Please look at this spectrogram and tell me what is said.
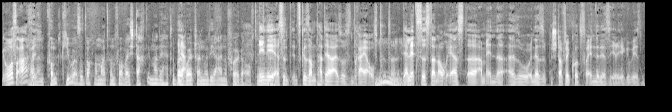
Großartig. Aber dann kommt Q also doch nochmal drin vor, weil ich dachte immer, der hätte bei ja. Voyager nur die eine Folge auftritt. Nee, nee, es sind insgesamt hat er, also es sind drei Auftritte. Mm. Der letzte ist dann auch erst äh, am Ende, also in der siebten Staffel kurz vor Ende der Serie gewesen.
